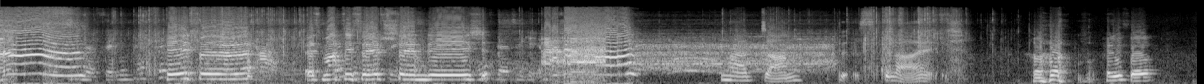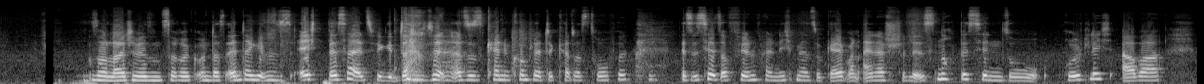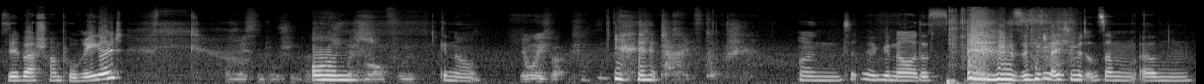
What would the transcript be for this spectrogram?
Hilfe! Es macht sich selbstständig! Na dann, bis gleich. Hilfe! So Leute, wir sind zurück und das Endergebnis ist echt besser, als wir gedacht hätten. Also es ist keine komplette Katastrophe. Es ist jetzt auf jeden Fall nicht mehr so gelb. An einer Stelle ist noch ein bisschen so rötlich, aber Silbershampoo regelt. Nächsten Duschen. Und- sprich morgen früh. Genau. Junge, ich war. Und äh, genau, das wir sind gleich mit unserem ähm,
